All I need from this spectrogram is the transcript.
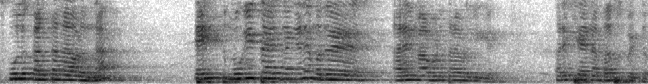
ಸ್ಕೂಲ್ ಕಳ್ಸಲ್ಲ ಅವಳನ್ನ. ಟೆಂತ್ ಮುಗಿತಾ ಇದ್ದಂಗೆ ಮದುವೆ ಅರೇಂಜ್ ಮಾಡ್ಬಿಡ್ತಾರೆ ಹುಡುಗಿಗೆ. ಪರೀಕ್ಷೆಯನ್ನ ಬರೆಸ್ಬಿಟ್ಟು.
